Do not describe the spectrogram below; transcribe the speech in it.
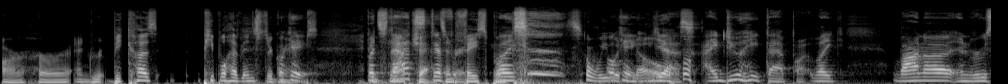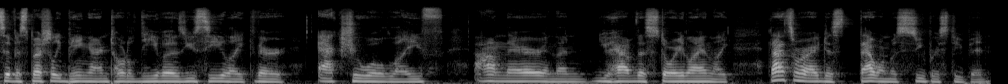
Are her and Ru- because people have Instagrams Okay, But that's Snapchats and. Facebooks, so we okay, would know. yes, I do hate that part. Like Lana and Rusev, especially being on Total Divas, you see like their actual life on there, and then you have this storyline. Like that's where I just that one was super stupid.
